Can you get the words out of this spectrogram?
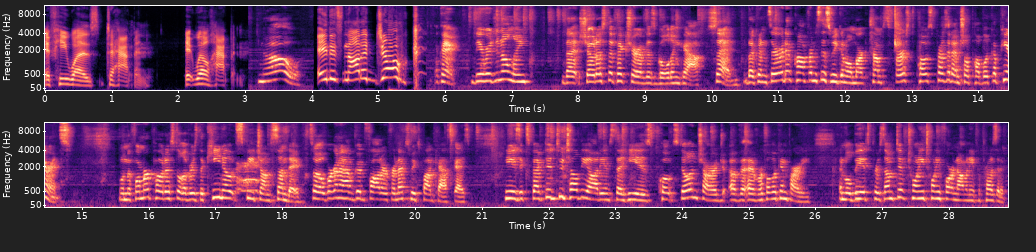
if he was to happen. It will happen. No. It is not a joke. Okay, the original link that showed us the picture of this golden calf said the conservative conference this weekend will mark Trump's first post presidential public appearance when the former POTUS delivers the keynote speech on Sunday. So we're going to have good fodder for next week's podcast, guys. He is expected to tell the audience that he is, quote, still in charge of the Republican Party and will be its presumptive 2024 nominee for president.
